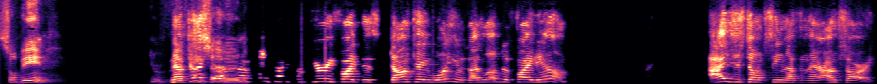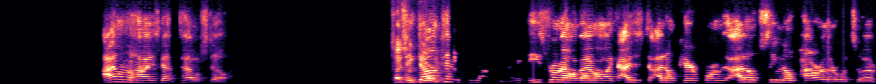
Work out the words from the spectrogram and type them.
so Bean, you're 57. Now, Tyson Fury fight this Dante Williams. I'd love to fight him. I just don't see nothing there. I'm sorry. I don't know how he's got the title still. Tyson and Dante, I mean, he's from Alabama. Like I just, I don't care for him. I don't see no power there whatsoever.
